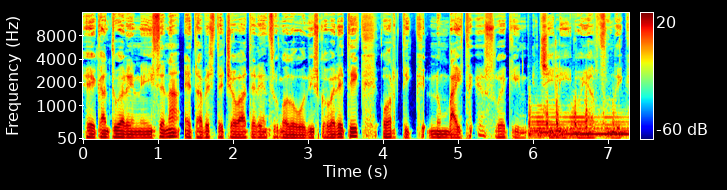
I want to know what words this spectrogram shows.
e, kantuaren izena, eta bestetxo bat ere entzungo dugu disko beretik, hortik nunbait zuekin txili oi hartzundik.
